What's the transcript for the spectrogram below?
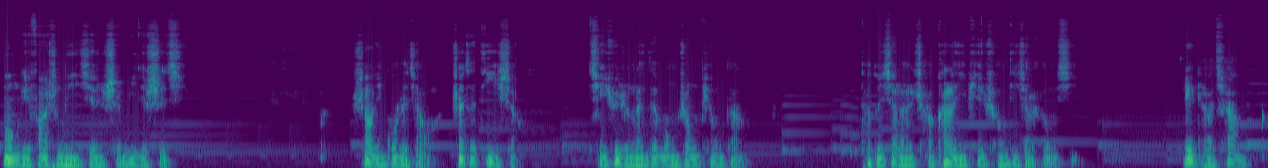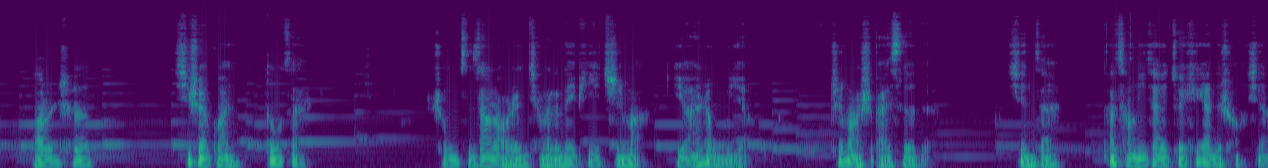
梦里发生了一件神秘的事情。少年光着脚站在地上，情绪仍然在梦中飘荡。他蹲下来查看了一片床底下的东西：链条枪、滑轮车、蟋蟀罐都在。从紫扎老人抢来的那匹纸马也安然无恙。尺码是白色的，现在它藏匿在最黑暗的床下，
